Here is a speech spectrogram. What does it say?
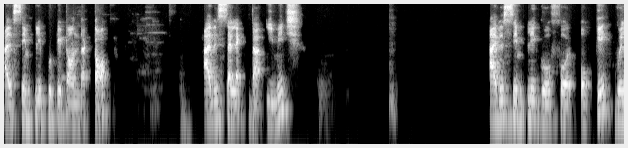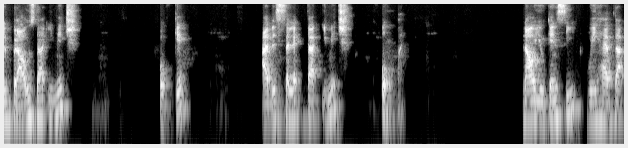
I'll simply put it on the top. I will select the image. I will simply go for OK. We'll browse the image. Okay. I will select the image, open. Now you can see we have the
